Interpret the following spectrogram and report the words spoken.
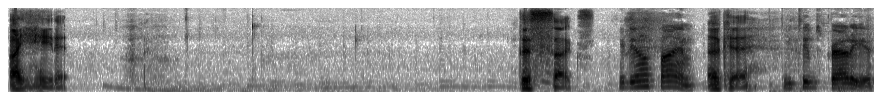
I hate it. This sucks. You're doing fine. Okay. YouTube's proud of you.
